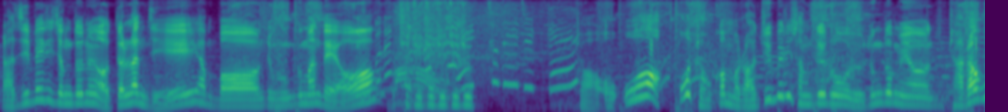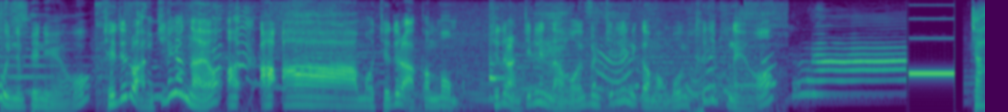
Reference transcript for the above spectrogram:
라즈베리 정도는 어떨란지 한번 좀 궁금한데요. 주주주주주주. 자, 어, 우와, 어 잠깐만 라즈베리 상대로 이 정도면 좀 잘하고 있는 편이에요. 제대로 안 찔렸나요? 아, 아, 아, 뭐 제대로 아까 뭐 제대로 안 찔렸나? 뭐 이번 찔리니까 막 몸이 터지쁘네요. 자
